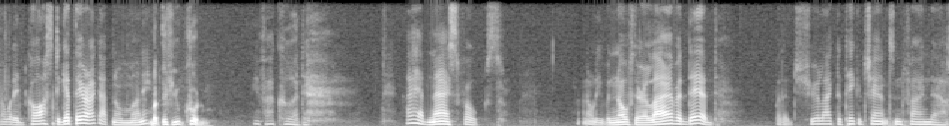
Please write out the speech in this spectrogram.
Know what it'd cost to get there? I got no money. But if you could, If I could. I had nice folks. I don't even know if they're alive or dead. But I'd sure like to take a chance and find out.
